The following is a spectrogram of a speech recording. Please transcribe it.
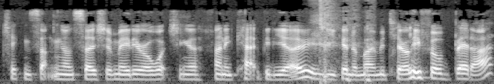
checking something on social media or watching a funny cat video, you're going to momentarily feel better.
